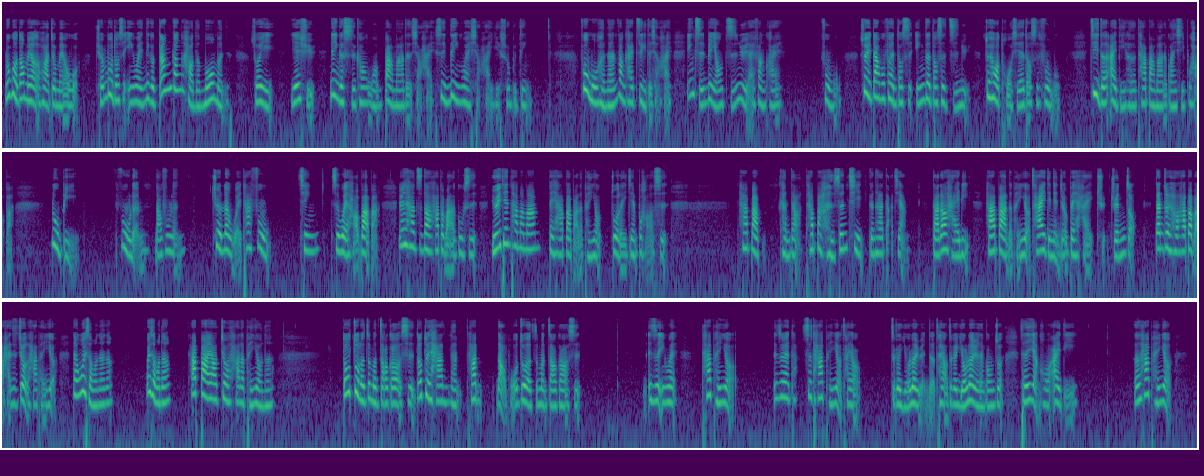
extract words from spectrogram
如果都没有的话，就没有我。全部都是因为那个刚刚好的 moment。所以，也许另一个时空，我爸妈的小孩是另外小孩也说不定。父母很难放开自己的小孩，因此便由子女来放开父母。所以大部分都是赢的都是子女，最后妥协的都是父母。记得艾迪和他爸妈的关系不好吧？路比妇人老妇人却认为他父亲是位好爸爸，因为他知道他爸爸的故事。有一天，他妈妈被他爸爸的朋友做了一件不好的事，他爸看到他爸很生气，跟他打架，打到海里，他爸的朋友差一点点就被海卷卷走。但最后，他爸爸还是救了他朋友。但为什么呢？呢？为什么呢？他爸要救他的朋友呢？都做了这么糟糕的事，都对他男他老婆做了这么糟糕的事，那是因为他朋友，因为他是他朋友才有这个游乐园的，才有这个游乐园的工作，才能养活艾迪。而他朋友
